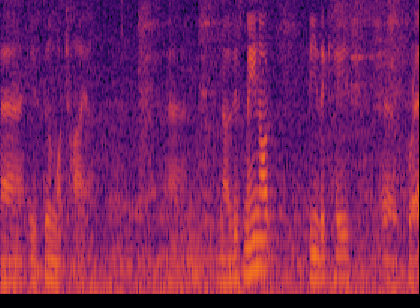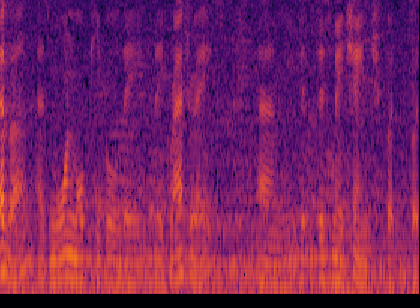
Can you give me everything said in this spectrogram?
uh, is still much higher. Um, now, this may not be the case uh, forever as more and more people they, they graduate. Um, th this may change, but, but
